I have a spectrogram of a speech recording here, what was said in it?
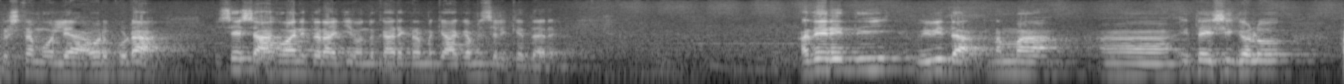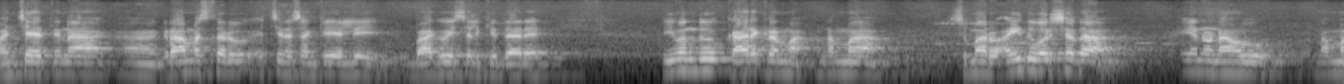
ಕೃಷ್ಣಮೌಲ್ಯ ಅವರು ಕೂಡ ವಿಶೇಷ ಆಹ್ವಾನಿತರಾಗಿ ಒಂದು ಕಾರ್ಯಕ್ರಮಕ್ಕೆ ಆಗಮಿಸಲಿಕ್ಕಿದ್ದಾರೆ. ಅದೇ ರೀತಿ ವಿವಿಧ ನಮ್ಮ ಹಿತೈಷಿಗಳು, ಪಂಚಾಯತಿನ ಗ್ರಾಮಸ್ಥರು ಹೆಚ್ಚಿನ ಸಂಖ್ಯೆಯಲ್ಲಿ ಭಾಗವಹಿಸಲಿಕ್ಕಿದ್ದಾರೆ. ಈ ಒಂದು ಕಾರ್ಯಕ್ರಮ ನಮ್ಮ ಸುಮಾರು ಐದು ವರ್ಷದ ಏನು ನಾವು ನಮ್ಮ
